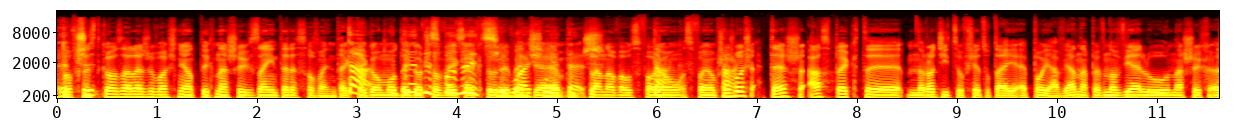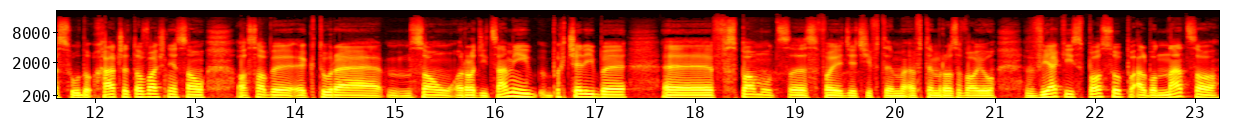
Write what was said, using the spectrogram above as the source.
To Czy... wszystko zależy właśnie od tych naszych zainteresowań, tak? tak Tego młodego człowieka, który będzie też. planował swoją, tak, swoją tak. przyszłość. Tak. Też aspekt y, rodziców się tutaj pojawia. Na pewno wielu naszych słuchaczy to właśnie są osoby, które mm, są rodzicami i chcieliby wspomóc swoje dzieci w tym, w tym rozwoju. W jaki sposób albo na co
